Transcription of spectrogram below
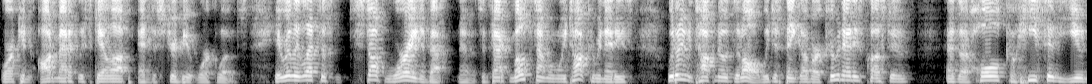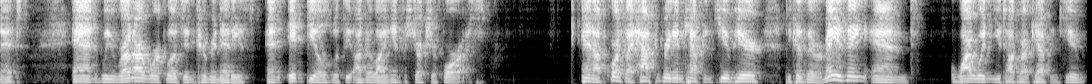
or it can automatically scale up and distribute workloads. It really lets us stop worrying about nodes. In fact, most of the time when we talk Kubernetes, we don't even talk nodes at all. We just think of our Kubernetes cluster as a whole cohesive unit, and we run our workloads in Kubernetes, and it deals with the underlying infrastructure for us. And of course, I have to bring in Captain Kube here because they're amazing, and why wouldn't you talk about Captain Kube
